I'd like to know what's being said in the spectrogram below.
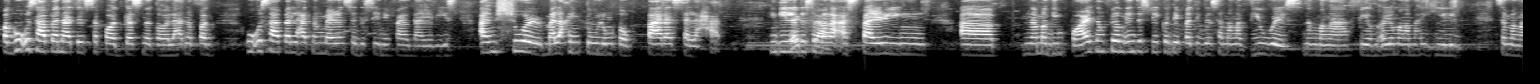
pag-uusapan natin sa podcast na to, lahat ng pag-uusapan, lahat ng meron sa The Cinephile Diaries, I'm sure malaking tulong to para sa lahat. Hindi lang doon sa mga aspiring uh, na maging part ng film industry, kundi pati doon sa mga viewers ng mga film or yung mga mahihilig sa mga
